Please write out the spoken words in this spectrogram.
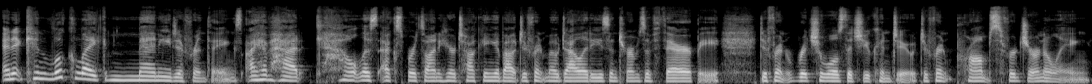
And it can look like many different things. I have had countless experts on here talking about different modalities in terms of therapy, different rituals that you can do, different prompts for journaling,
